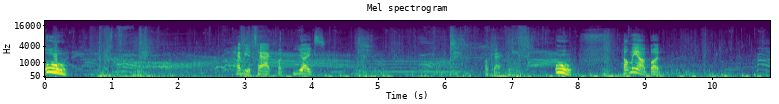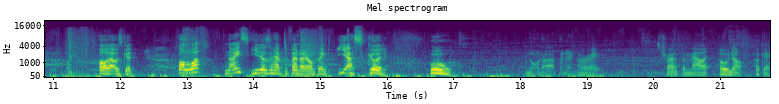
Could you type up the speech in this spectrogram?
Ooh! Heavy attack, but yikes. Okay. Ooh! Help me out, bud. Oh, that was good. Follow up. Nice. He doesn't have defend, I don't think. Yes, good. Ooh. Not happening. Alright. Let's try out the mallet. Oh, no. Okay.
